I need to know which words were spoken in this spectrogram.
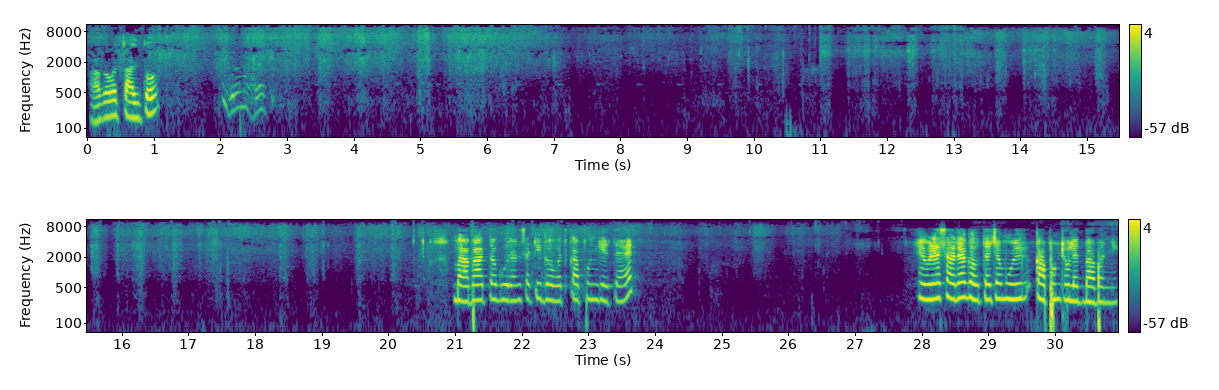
हा गवत चालतो. बाबा आता गुरांसाठी गवत कापून घेत आहेत. साऱ्या गवताच्या मुळी कापून ठेवल्यात बाबांनी.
